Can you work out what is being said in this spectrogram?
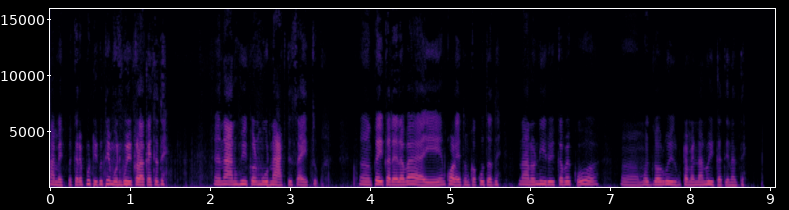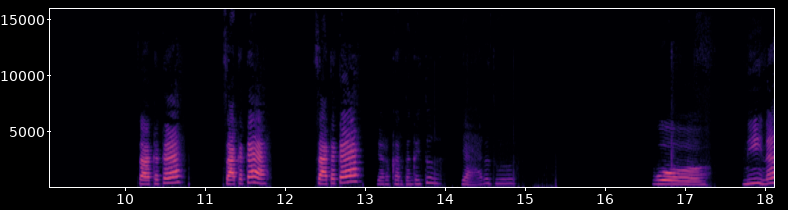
ಆಮೇಲೆ ಬೇಕಾದ್ರೆ ಪುಟ್ಟಿಗೂ ತಿಮ್ಮನಿಗೂ ಇಟ್ಕೊಳಕಾಯ್ತದೆ ನಾನು ಹುಯ್ಕೊಂಡು ಮೂರು ನಾಲ್ಕು ದಿವಸ ಆಯಿತು. ಕೈ ಕಾಲೆಲ್ಲವ ಏನು ಕೊಳೆ ತುಂಬ ಕೂತದೆ. ನಾನು ನೀರು ಇಕ್ಕಬೇಕು. ಮೊದಲು ಅವ್ರಿಗೂ ಇದ್ಬಿಟ್ಟು ಆಮೇಲೆ ನಾನು ಇಕ್ಕತ್ತೀನಂತೆ ಸಾಕಕ ಸಾಕಕ ಸಾಕಕ ಯಾರೋ ಕರ್ದಂಗಾಯ್ತು ಯಾರದು? ಓ, ನೀನಾ?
